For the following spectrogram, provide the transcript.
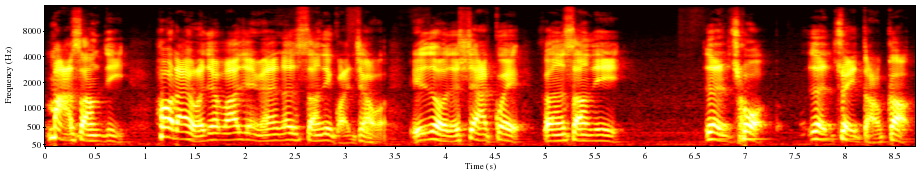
骂上帝。后来我就发现，原来那是上帝管教我，于是我就下跪跟上帝认错、认罪、祷告。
